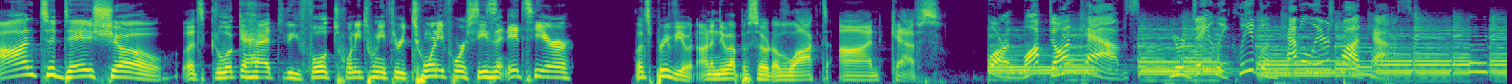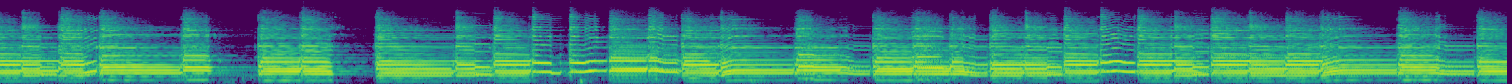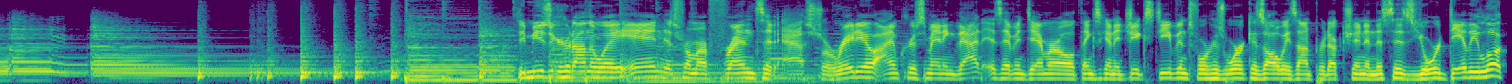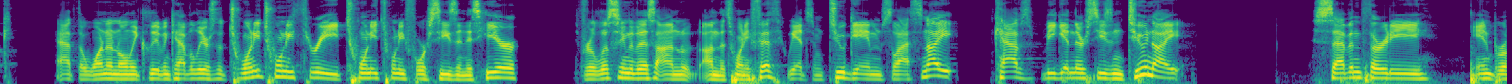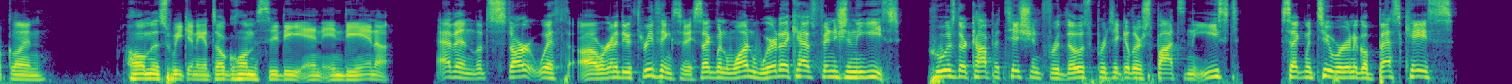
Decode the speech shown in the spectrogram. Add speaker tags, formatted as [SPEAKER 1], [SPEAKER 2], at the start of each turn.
[SPEAKER 1] On today's show, let's look ahead to the full 2023 24 season. It's here. Let's preview it on a new episode of Locked On Cavs.
[SPEAKER 2] You are Locked On Cavs, your daily Cleveland Cavaliers podcast.
[SPEAKER 1] The music heard on the way in is from our friends at Astral Radio. I'm Chris Manning. That is Evan Dammarell. Thanks again to Jake Stephens for his work as always on production. And this is your daily look at the one and only Cleveland Cavaliers. The 2023-2024 season is here. If you're listening to this on on the 25th, we had some two games last night. Cavs begin their season tonight, 7:30 in Brooklyn, home this weekend against Oklahoma City and Indiana. Evan, let's start with uh, we're going to do three things today. Segment one where do the Cavs finish in the East? Who is their competition for those particular spots in the East? Segment two, we're going to go best case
